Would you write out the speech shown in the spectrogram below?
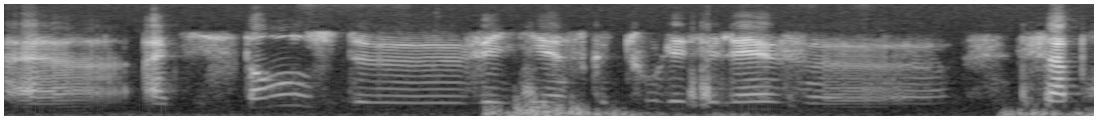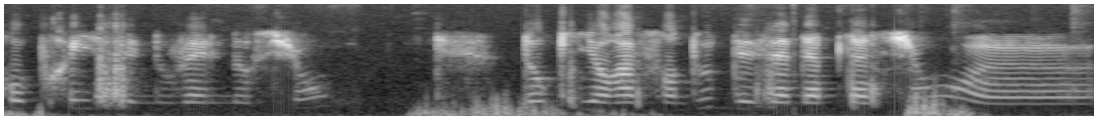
à, distance, de veiller à ce que tous les élèves euh, s'approprient ces nouvelles notions. Donc il y aura sans doute des adaptations euh,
